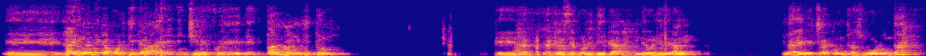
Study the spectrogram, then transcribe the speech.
Eh, la dinámica política en Chile fue de tal magnitud que la, clase política neoliberal, la derecha, contra su voluntad,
